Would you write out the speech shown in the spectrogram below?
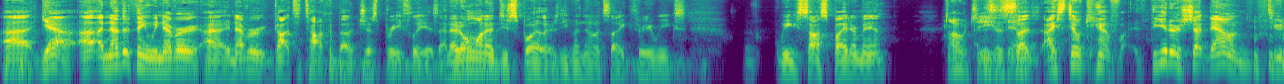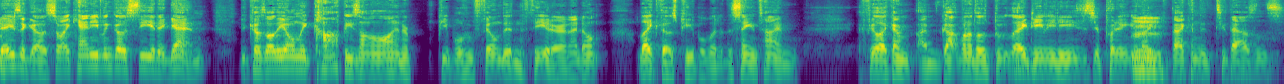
uh, yeah, uh, another thing we never I never got to talk about just briefly is, and I don't want to do spoilers, even though it's like three weeks. We saw Spider Man. Oh, geez. yeah. I still can't. Theater shut down two days ago, so I can't even go see it again because all the only copies online are people who filmed it in the theater, and I don't like those people. But at the same time, I feel like I'm I'm got one of those bootleg DVDs you're putting Mm. like back in the 2000s.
